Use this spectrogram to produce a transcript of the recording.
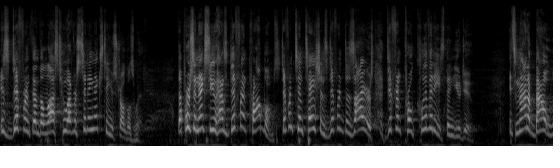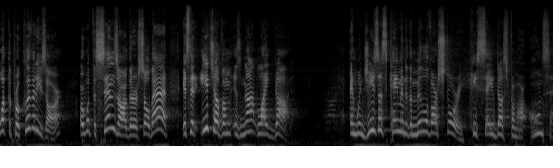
is different than the lust whoever's sitting next to you struggles with. That person next to you has different problems, different temptations, different desires, different proclivities than you do. It's not about what the proclivities are or what the sins are that are so bad, it's that each of them is not like God. And when Jesus came into the middle of our story, he saved us from our own sin.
